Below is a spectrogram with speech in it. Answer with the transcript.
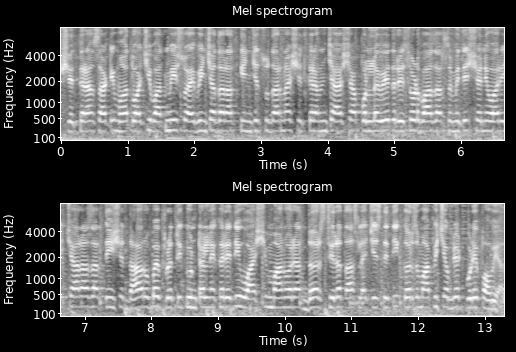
शेतकऱ्यांसाठी महत्त्वाची बातमी सोयाबीनच्या दरात किंचित सुधारणा शेतकऱ्यांच्या आशा पल्लवेत रिसोड बाजार समितीत शनिवारी चार हजार तीनशे दहा रुपये प्रति क्विंटलने खरेदी वाशिम मानवऱ्यात दर स्थिरच असल्याची स्थिती कर्जमाफीची अपडेट पुढे पाहूयात.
